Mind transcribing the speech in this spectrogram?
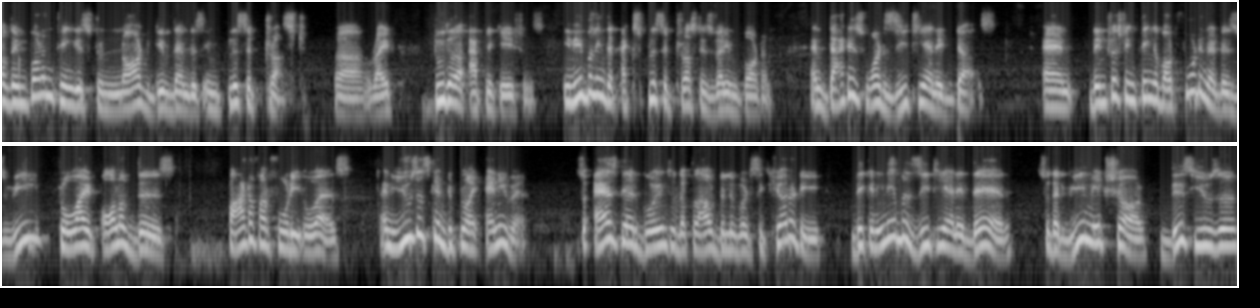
of the important things is to not give them this implicit trust, uh, right, to the applications. Enabling that explicit trust is very important. And that is what ZTNA does. And the interesting thing about Fortinet is we provide all of this part of our FortiOS and users can deploy anywhere. So as they're going to the cloud delivered security, they can enable ZTNA there so that we make sure this user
